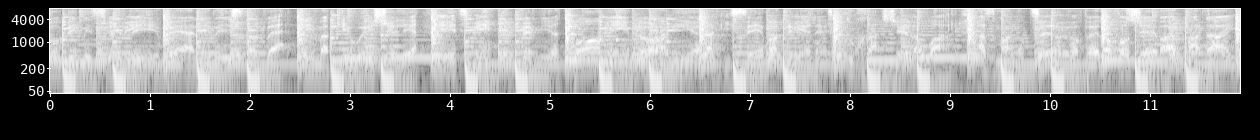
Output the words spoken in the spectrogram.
רוקדים מסביבי, של הוואי, הזמן עוצר, ולא חושב עד מתי.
